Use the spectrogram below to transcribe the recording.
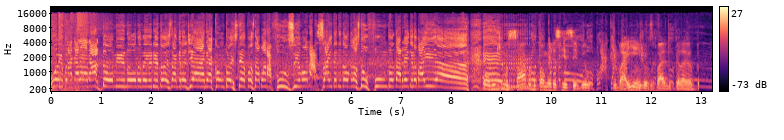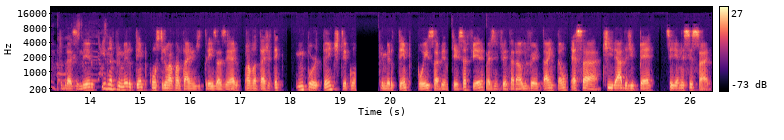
Foi pra galera, dominou no meio de dois na grande área. Com dois tempos na bola, fuzilou na saída de Douglas do fundo da rede do Bahia. No último sábado, o Palmeiras recebeu o Bahia em jogo válido pela brasileiro e no primeiro tempo construiu uma vantagem de 3 a 0 uma vantagem até importante ter construído primeiro tempo, pois sabemos terça-feira vai enfrentará o Libertar, então essa tirada de pé seria necessária.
